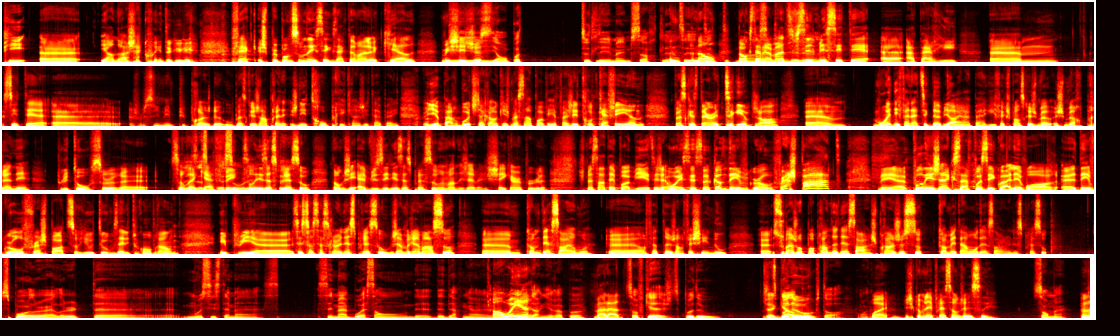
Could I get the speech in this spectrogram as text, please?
puis euh, il y en a à chaque coin de rue. fait que je peux pas me souvenir c'est exactement lequel, mais je sais Puis juste... Ils ont pas toutes les mêmes sortes, là. tu sais, Non, donc c'était vraiment difficile, mais c'était euh, à Paris. Euh, c'était, euh, je me suis même plus proche de où parce que j'en prenais, je n'ai trop pris quand j'étais à Paris. Il y a par bout, j'étais comme ok, je me sens pas bien parce que j'ai trop de caféine parce que c'était un trip genre. Euh, moins des fanatiques de bière à Paris, fait que je pense que je me, je me reprenais plutôt sur euh, sur Sur le les café, sur les les espressos. Donc, j'ai abusé des espressos. À un moment donné, j'avais le shake un peu. Là. Je me sentais pas bien. Ouais, c'est ça. Comme Dave Grohl. Fresh Pot! Mais euh, pour les gens qui savent pas c'est quoi, allez voir euh, Dave Grohl Fresh Pot sur YouTube. Vous allez tout comprendre. Et puis, euh, c'est ça, ça serait un espresso. J'aime vraiment ça comme dessert, moi. En fait, j'en fais chez nous. Souvent, je vais pas prendre de dessert. Je prends juste ça comme étant mon dessert, un espresso. Spoiler alert, euh, moi aussi, c'était ma. C'est ma boisson de, de dernière, Ah ouais, de hein? dernier repas. Malade. Sauf que je dis pas de où. Je le dis pas garde de pour où? plus tard. Ouais, Ouais, j'ai comme l'impression que je le sais. sûrement.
